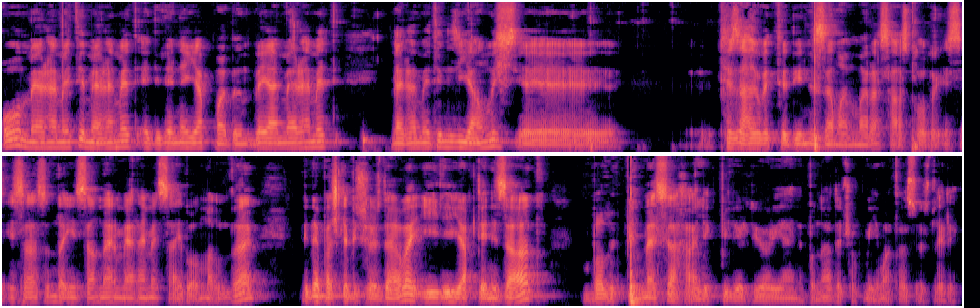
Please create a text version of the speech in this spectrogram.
O merhameti merhamet edilene yapmadığın veya merhamet merhametinizi yanlış e, tezahür ettirdiğiniz zaman maras hasıl olur. Es esasında insanlar merhamet sahibi olmalılar. Bir de başka bir söz daha var. İyiliği yap denize at, balık bilmezse halik bilir diyor yani. Bunlar da çok mühim atasözleri.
